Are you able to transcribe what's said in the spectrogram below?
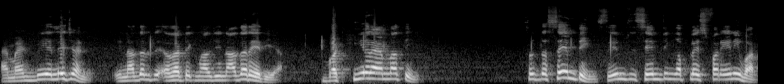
I might be a legend in other other technology in other area, but here I am nothing. So the same thing, same same thing applies for anyone.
